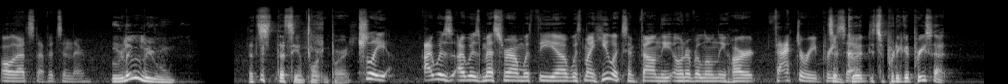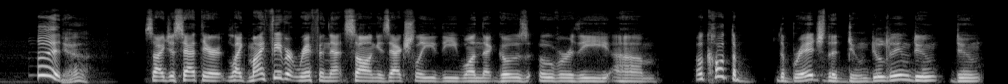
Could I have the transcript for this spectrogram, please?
All that stuff. It's in there. That's that's the important part. Actually, I was I was messing around with the uh, with my Helix and found the Owner of a Lonely Heart factory preset. It's a good. It's a pretty good preset. Good. Yeah. So I just sat there. Like my favorite riff in that song is actually the one that goes over the um I'll call it the the bridge, the doon doon doon doon doon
